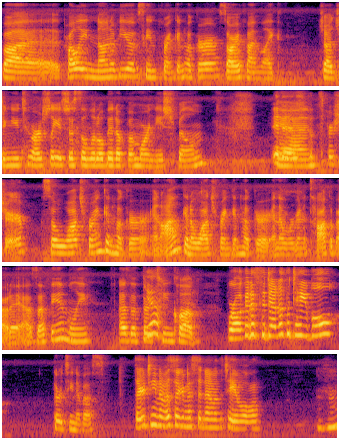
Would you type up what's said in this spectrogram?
but probably none of you have seen Frankenhooker. Sorry if I'm like judging you too harshly. It's just a little bit of a more niche film. It is. and- That's for sure. So watch Frankenhooker, and I'm gonna watch Frankenhooker, and then we're gonna talk about it as a family, as a 13 club. We're all gonna sit down at the table. 13 of us. Thirteen of us are gonna sit down at the table. Mm-hmm.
